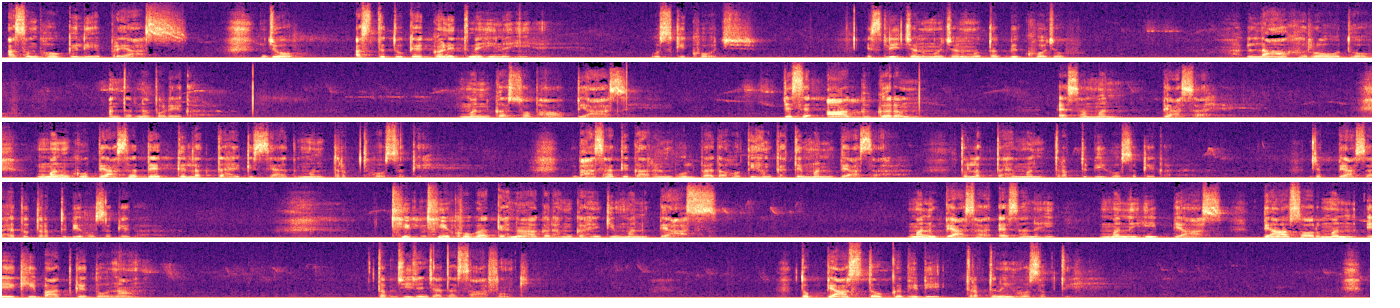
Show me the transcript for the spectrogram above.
असंभव के लिए प्रयास, जो अस्तित्व के गणित में ही नहीं है, उसकी खोज। इसलिए जन्मों जन्मों तक भी खोजो। लाख रो धो अंतर न पड़ेगा। मन का स्वभाव प्यास है। जैसे आग गरम, ऐसा मन प्यासा है। मन को प्यासा देख के लगता है कि शायद मन तृप्त हो सके। भाषा के कारण भूल पैदा होती हम कहते मन प्यासा। तो लगता है, मन तृप्त भी हो सकेगा। जब प्यासा है तो तृप्त भी हो सकेगा। ठीक ठीक होगा कहना अगर हम कहें कि मन प्यास। मन प्यासा ऐसा नहीं, मन ही प्यास। प्यास और मन एक ही बात के दो नाम। तब चीज़ें ज़्यादा साफ़ होंगी। तो प्यास तो कभी भी तृप्त नहीं हो सकती।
